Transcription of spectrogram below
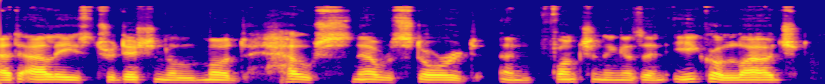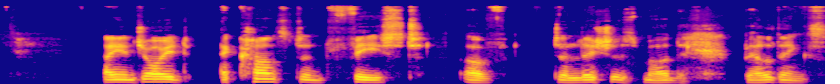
at Ali's traditional mud house, now restored and functioning as an eco lodge, I enjoyed a constant feast of delicious mud buildings.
